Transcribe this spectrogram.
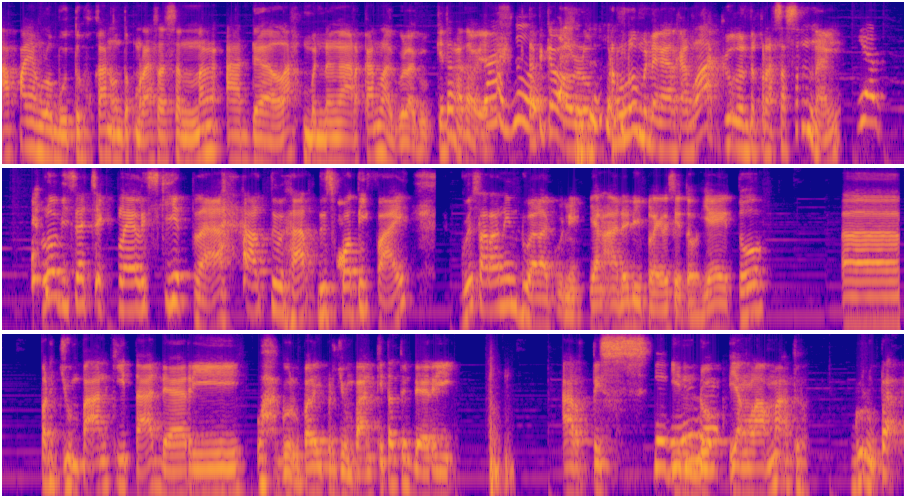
apa yang lo butuhkan untuk merasa senang adalah mendengarkan lagu-lagu kita nggak tahu ya Lagu. tapi kalau lo perlu mendengarkan lagu untuk merasa senang Iya, lo bisa cek playlist kita Heart to Heart di Spotify. Gue saranin dua lagu nih yang ada di playlist itu, yaitu uh, perjumpaan kita dari wah gue lupa lagi perjumpaan kita tuh dari artis Jadi Indo ya. yang lama tuh. Gue lupa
